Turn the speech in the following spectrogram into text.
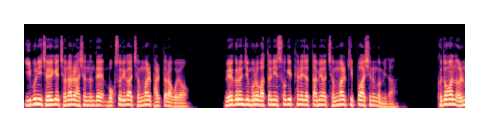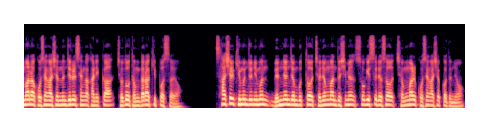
이분이 저에게 전화를 하셨는데 목소리가 정말 밝더라고요. 왜 그런지 물어봤더니 속이 편해졌다며 정말 기뻐하시는 겁니다. 그동안 얼마나 고생하셨는지를 생각하니까 저도 덩달아 기뻤어요. 사실 김은주님은 몇 년 전부터 저녁만 드시면 속이 쓰려서 정말 고생하셨거든요.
